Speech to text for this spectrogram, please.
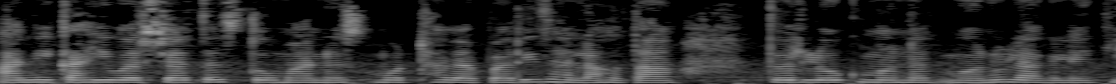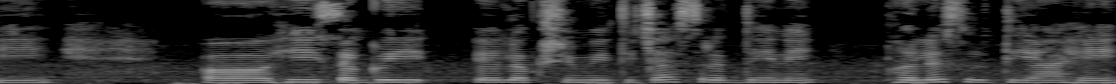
आणि काही वर्षातच तो माणूस मोठा व्यापारी झाला होता. तर लोक म्हणत म्हणू लागले की ही सगळी लक्ष्मी तिच्या श्रद्धेने फलश्रुती आहे.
